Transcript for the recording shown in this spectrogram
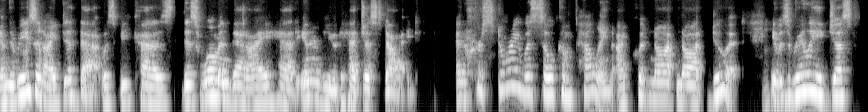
And the reason I did that was because this woman that I had interviewed had just died and her story was so compelling i could not not do it mm-hmm. it was really just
